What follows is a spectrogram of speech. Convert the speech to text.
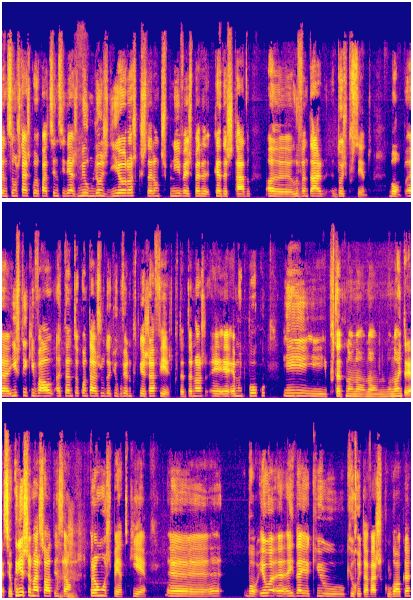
Portanto, são os tais 410 mil milhões de euros que estarão disponíveis para cada Estado uh, levantar 2%. Bom, uh, isto equivale a tanto quanto a ajuda que o governo português já fez, portanto, a nós é, é, é muito pouco e, e, portanto, não, não, não, não, interessa. Eu queria chamar só a atenção para um aspecto que é. Uh, bom, eu, a, a, ideia que o, que o Rui Tavares coloca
